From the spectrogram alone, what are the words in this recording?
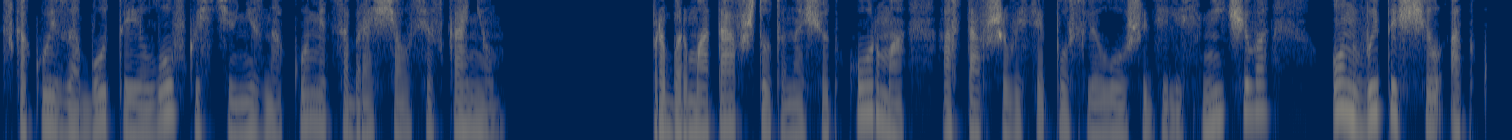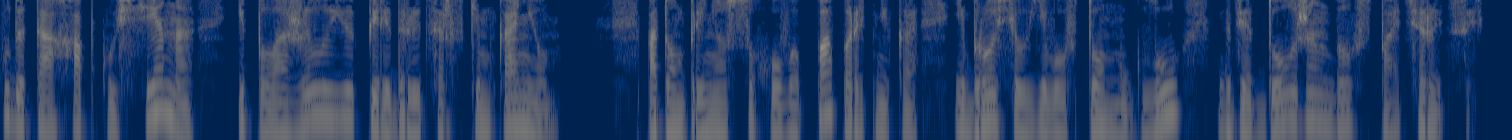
с какой заботой и ловкостью незнакомец обращался с конем. Пробормотав что-то насчет корма, оставшегося после лошади лесничего, он вытащил откуда-то охапку сена и положил ее перед рыцарским конем. Потом принес сухого папоротника и бросил его в том углу, где должен был спать рыцарь.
